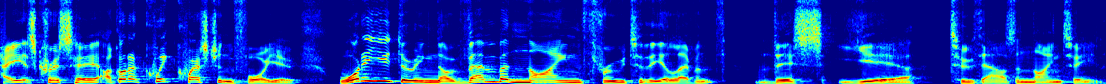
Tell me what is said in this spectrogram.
Hey, it's Chris here. I've got a quick question for you. What are you doing November 9 through to the 11th this year 2019.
